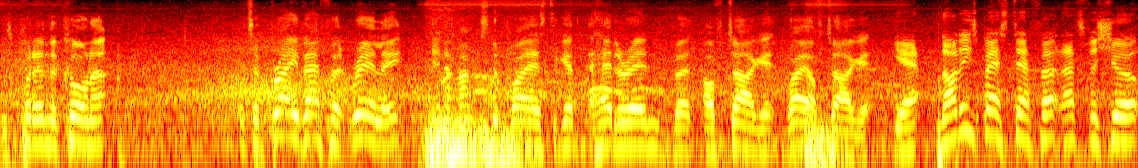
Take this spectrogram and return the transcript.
He's put in the corner. It's a brave effort, really, in amongst the players to get the header in, but off target, way off target. Yeah, not his best effort, that's for sure.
